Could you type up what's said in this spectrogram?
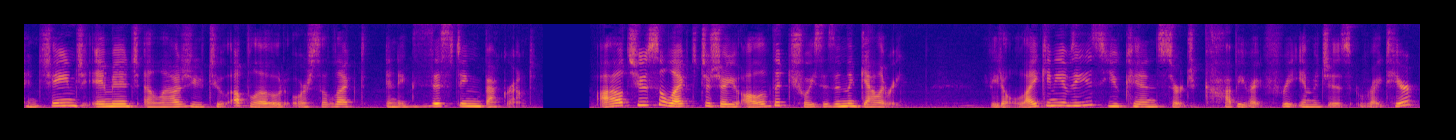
and change image allows you to upload or select an existing background. I'll choose select to show you all of the choices in the gallery. If you don't like any of these, you can search copyright-free images right here.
